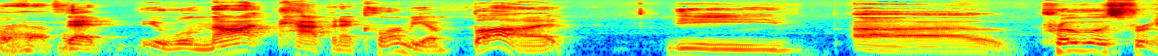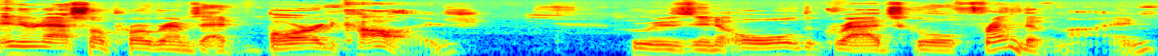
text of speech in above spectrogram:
well, that it will not happen at Columbia, but the uh, provost for international programs at Bard College, who is an old grad school friend of mine,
